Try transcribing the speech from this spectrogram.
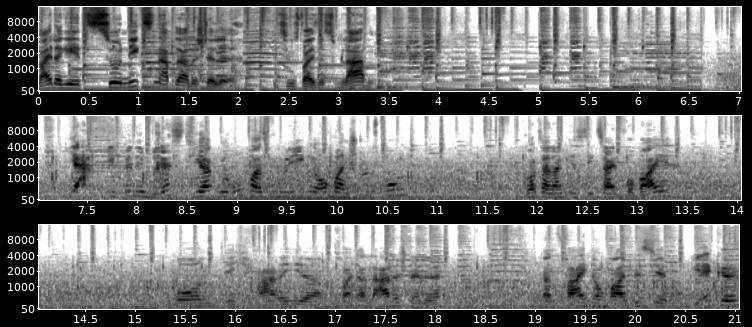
Weiter geht's zur nächsten Abladestelle, beziehungsweise zum Laden. Ja, ich bin in Brest. Hier hat mir Opas Kollegen auch mal einen Stützpunkt. Gott sei Dank ist die Zeit vorbei. Und ich fahre hier zu einer Ladestelle. Dann fahre ich noch mal ein bisschen um die Ecke.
